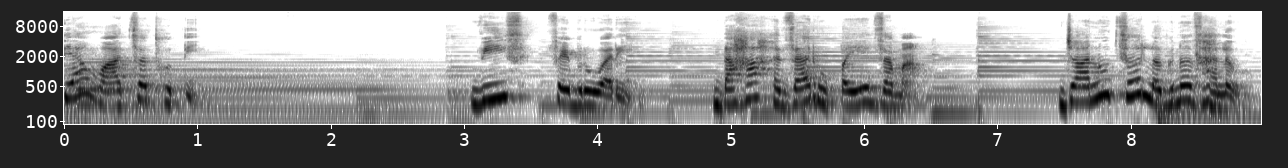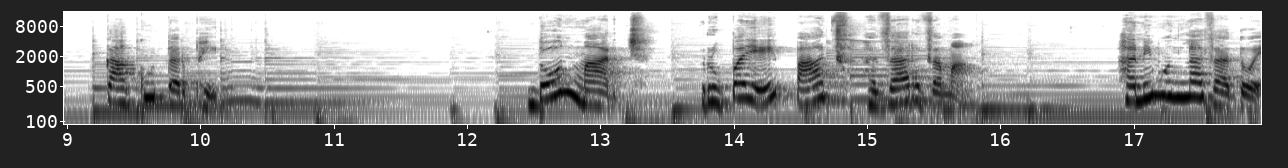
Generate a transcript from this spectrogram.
त्या वाचत होती. वीस फेब्रुवारी दहा हजार रुपये जमा. जानूचं लग्न झालं काकू तर्फे. दोन मार्च रुपये पाच हजार जमा. हनीमूनला जातोय.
